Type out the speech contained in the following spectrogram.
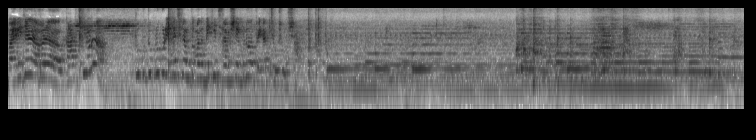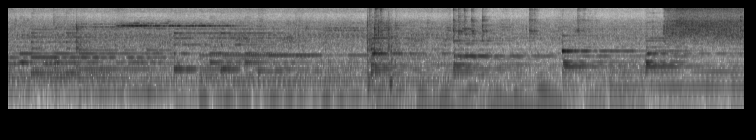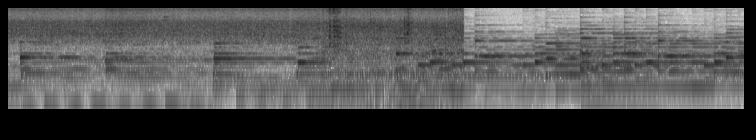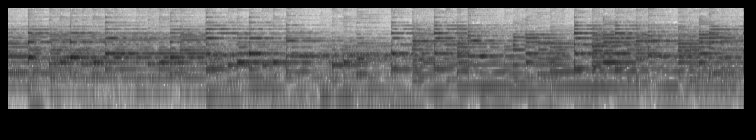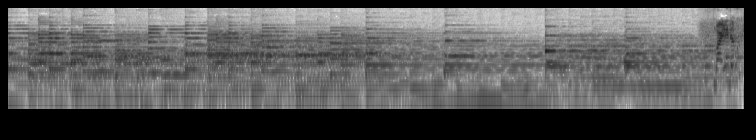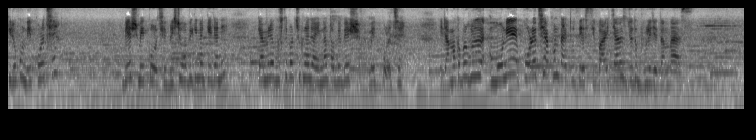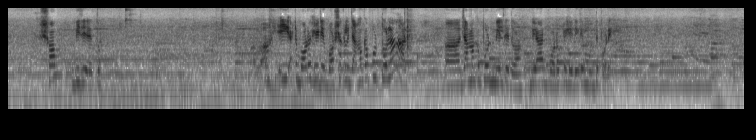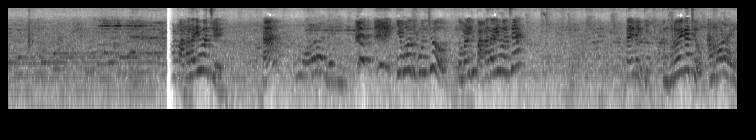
বাইরে যে আমার কাঠ ছিল না, টুকরো টুকরো করে এনেছিলাম, তোমাদের দেখিয়েছিলাম, সেগুলো পেটাচ্ছে বসে বসে। বাইরে দেখো কীরকম মেঘ করেছে। বেশ মেঘ করেছে। বৃষ্টি হবে কি না কে জানি? ক্যামেরা বুঝতে পারছ কি না জানি না, তবে বেশ মেঘ করেছে। এই জামা কাপড়গুলো মনে পড়েছে এখন, তাই তুলতে এসেছি। বাই চান্স যদি ভুলে যেতাম, ব্যাস। সব ভিজে যেত। এই একটা বড় হেডে বর্ষাকালে জামা কাপড় তোলা আর জামা কাপড় মেলতে দেওয়া। বিরাট বড় একটা হেডেকের মধ্যে পড়ে। হ্যাঁ? কি বলছি শুনছো? তোমার কি পাকা দাঁড়িয়ে হয়েছে? তাই নাকি? তুমি বুড়ো হয়ে গেছো? হয়ে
